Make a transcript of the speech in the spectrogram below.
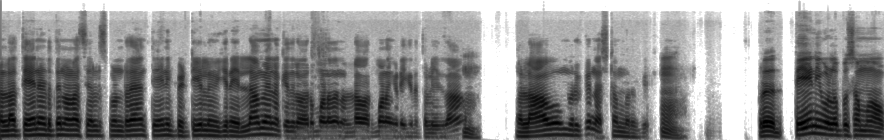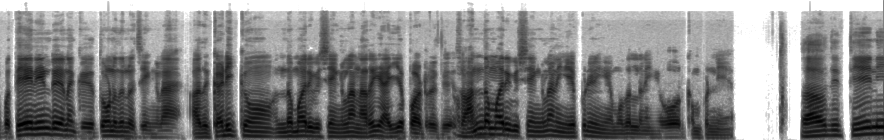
நல்லா தேன் எடுத்து நல்லா சேல்ஸ் பண்ணுறேன் தேனி பெட்டிகளும் விற்கிறேன் எல்லாமே எனக்கு இதில் வருமானம் தான். நல்ல வருமானம் கிடைக்கிற தொழில் தான். லாபமும் இருக்குது நஷ்டமும் பிரதர் தேனி வளர்ப்பு சம்பந்தம் இப்போ தேனின்னு எனக்கு தோணுதுன்னு வச்சுங்களேன் அது கடிக்கும் இந்த மாதிரி விஷயங்கள்லாம் நிறைய ஐயப்பாடு இருக்கு. ஸோ அந்த மாதிரி விஷயங்கள்லாம் நீங்க எப்படி நீங்க முதல்ல நீங்க ஓவர் கம் பண்ணீங்க? அதாவது தேனி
